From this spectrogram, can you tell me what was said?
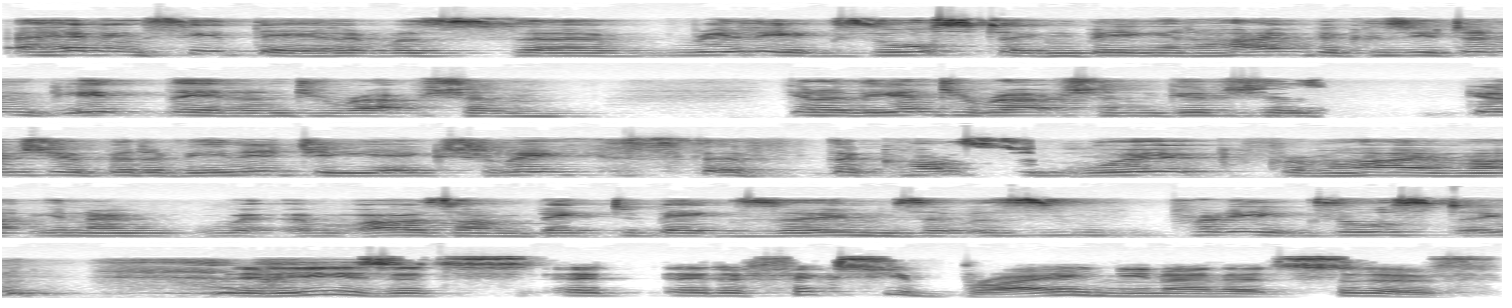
having said that, it was uh, really exhausting being at home because you didn't get that interruption. You know, the interruption gives you gives you a bit of energy actually because the, the constant work from home uh, you know i was on back-to-back zooms. It was pretty exhausting. It is. It's it, it affects your brain you know that sort of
